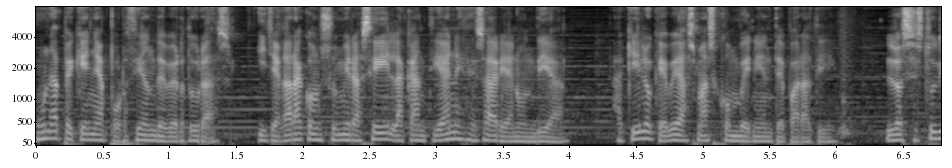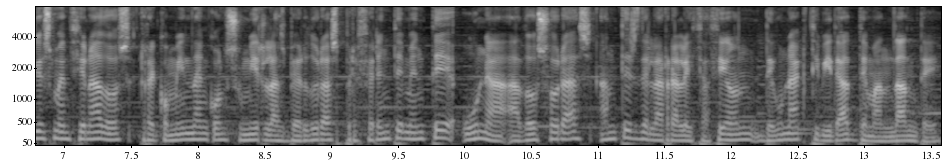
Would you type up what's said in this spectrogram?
una pequeña porción de verduras y llegar a consumir así la cantidad necesaria en un día. Aquí lo que veas más conveniente para ti. Los estudios mencionados recomiendan consumir las verduras preferentemente una a dos horas antes de la realización de una actividad demandante.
